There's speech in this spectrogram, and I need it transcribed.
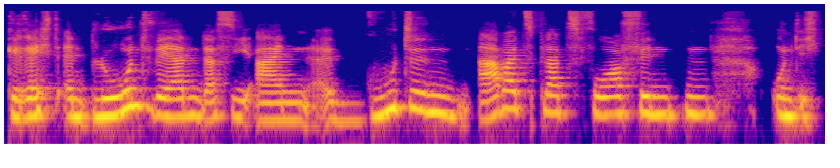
gerecht entlohnt werden, dass sie einen äh, guten Arbeitsplatz vorfinden. Und ich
